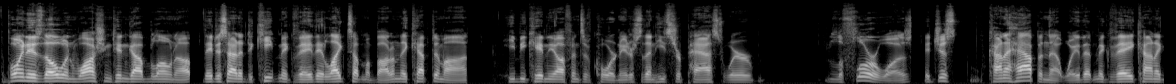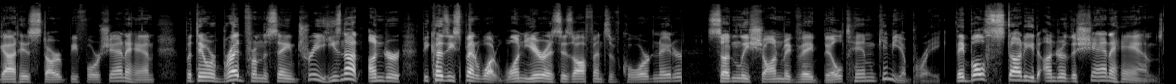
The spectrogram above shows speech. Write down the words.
The point is, though, when Washington got blown up, they decided to keep McVay. They liked something about him. They kept him on. He became the offensive coordinator, so then he surpassed where LaFleur was. It just kind of happened that way that McVay kind of got his start before Shanahan, but they were bred from the same tree. He's not under because he spent what, 1 year as his offensive coordinator? Suddenly Sean McVay built him? Give me a break. They both studied under the Shanahans.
